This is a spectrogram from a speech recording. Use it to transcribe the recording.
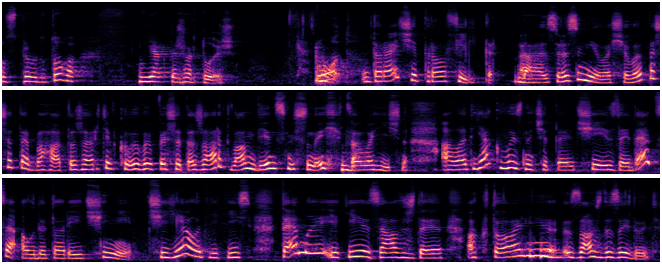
з приводу того, як ти жартуєш. Ну, От. До речі, про фільтр. Да. Е, Зрозуміло, що ви пишете багато жартів. Коли ви пишете жарт, вам він смішний, це логічно. Але от як визначити, чи зайде це аудиторії, чи ні? Чи є от якісь теми, які завжди актуальні, завжди зайдуть?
